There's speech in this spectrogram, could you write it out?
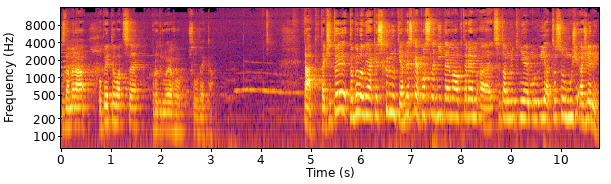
To znamená obětovat se pro druhého člověka. Tak, takže to, je, to bylo nějaké schrnutí. A dneska je poslední téma, o kterém eh, se tam nutně mluví, a to jsou muži a ženy.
